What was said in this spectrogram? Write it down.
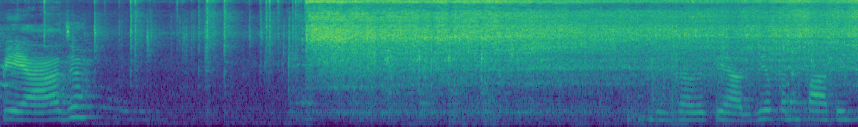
ਪਿਆਜ਼। ਦੇਖ ਸਕਦੇ ਪਿਆਜ਼ ਵੀ ਆਪਣੇ ਪਾਤੇ ਜੀ।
